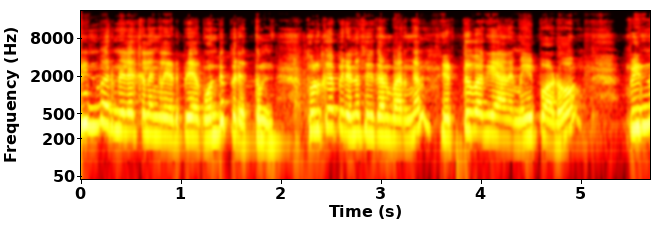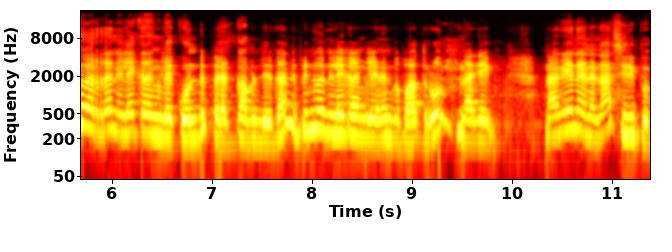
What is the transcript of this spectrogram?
பின்வரும் நிலைக்கலன்களை அடிப்படையாக கொண்டு பிறக்கும். துல்கப்பீர் என்ன சொல்லியிருக்கான்னு பாருங்கள் எட்டு வகையான மெய்ப்பாடும் பின்வர்ற நிலைக்கலன்களை கொண்டு பிறக்கும் அப்படின்னு சொல்லியிருக்காங்க இந்த பின்வரும் நிலைக்கலன்களை என்னன்னு இப்போ பார்த்துருவோம். நகை. நகைன்னு என்னென்னா சிரிப்பு.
